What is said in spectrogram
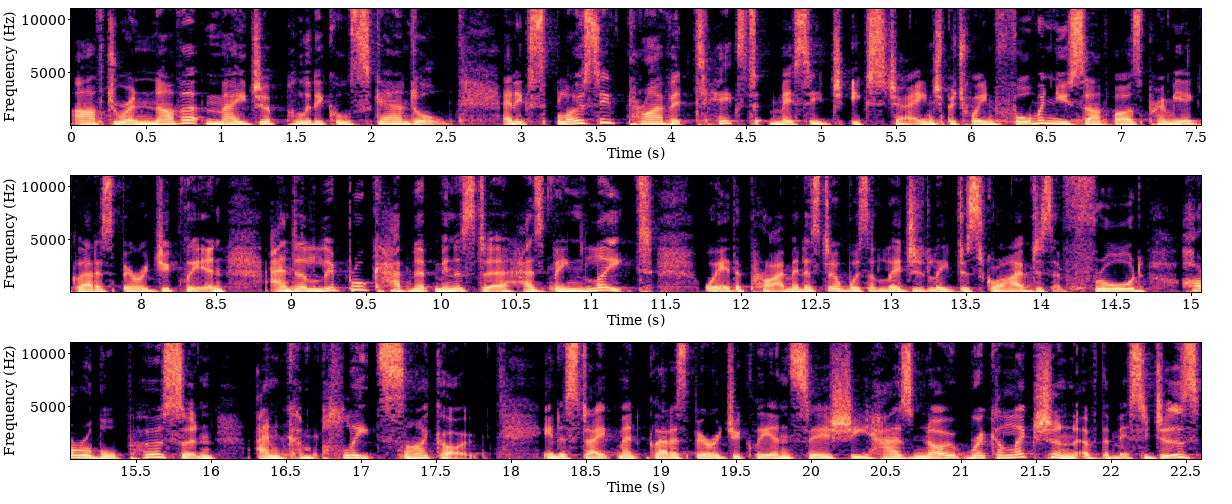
after another major political scandal. An explosive private text message exchange between former New South Wales Premier Gladys Berejiklian and a Liberal cabinet minister has been leaked, where the Prime Minister was allegedly described as a fraud, horrible person and complete psycho. In a statement, Gladys Berejiklian says she has no recollection of the messages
